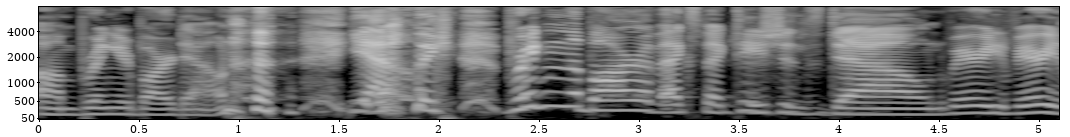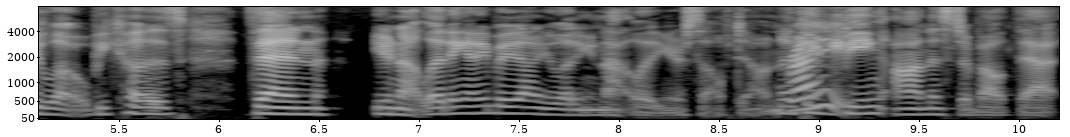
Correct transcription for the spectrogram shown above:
um, bring your bar down. You Yeah. know, like bring the bar of expectations down very, very low because then you're not letting anybody down. You're letting, you're not letting yourself down. And I think being honest about that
